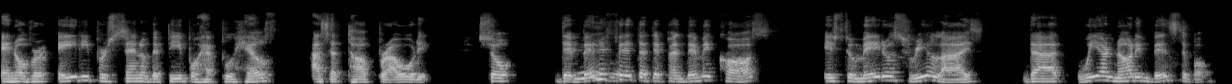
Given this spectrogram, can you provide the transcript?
and over 80% of the people have put health as a top priority. So, the benefit that the pandemic caused is to make us realize that we are not invincible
